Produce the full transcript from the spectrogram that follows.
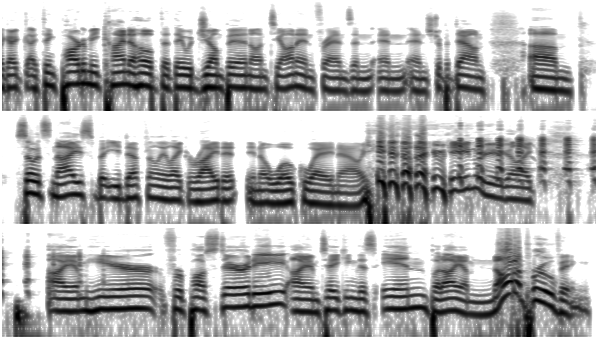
Like I, I think part of me kind of hoped that they would jump in on Tiana and friends and and and strip it down. Um so it's nice, but you definitely like write it in a woke way now. You know what I mean? Where you're like I am here for posterity. I am taking this in, but I am not approving.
